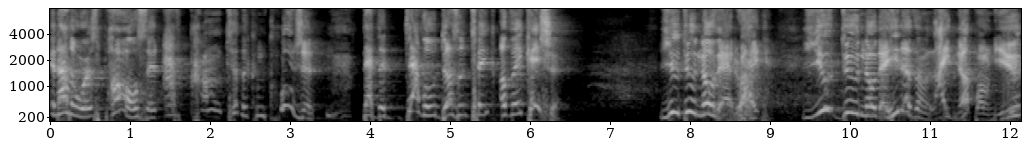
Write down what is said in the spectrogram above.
In other words, Paul said, I've come to the conclusion that the devil doesn't take a vacation. You do know that, right? You do know that he doesn't lighten up on you,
